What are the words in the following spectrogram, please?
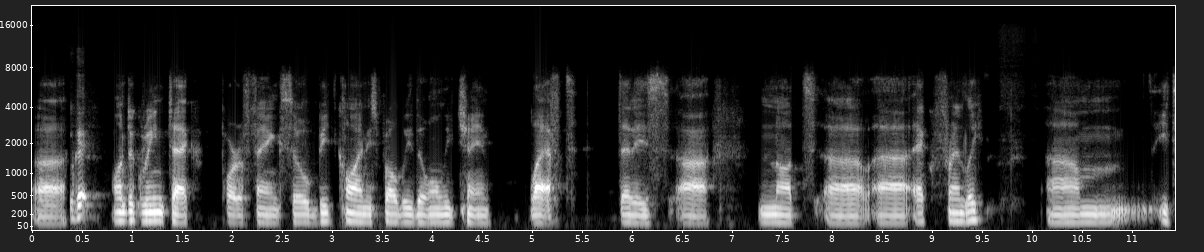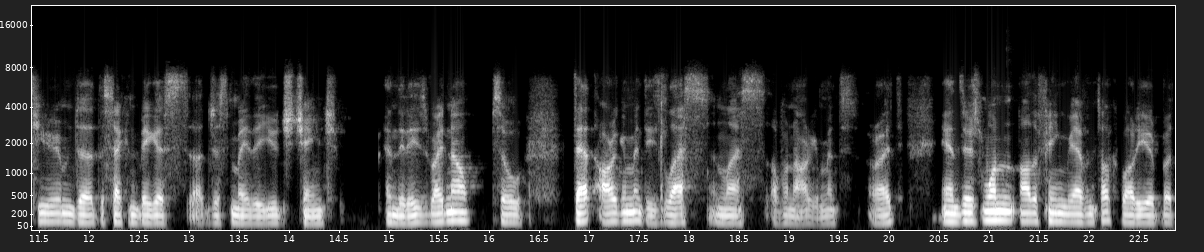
Uh, okay. On the green tech part of things, so Bitcoin is probably the only chain left that is uh, not uh, uh, eco-friendly. Um, Ethereum, the the second biggest, uh, just made a huge change, and it is right now. So that argument is less and less of an argument, all right? And there's one other thing we haven't talked about here, but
